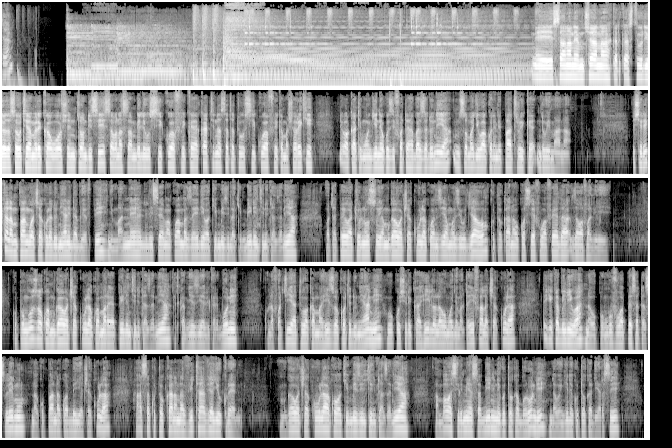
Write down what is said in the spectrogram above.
Done? Ni saa nane mchana katika studio za Sauti ya Amerika, Washington DC, sawa na saa mbili usiku Afrika ya Kati na saa tatu usiku Afrika Mashariki. Ni wakati mwingine wa kuzifuata habari za dunia. Msomaji wako ni Patrick Nduimana. Shirika la mpango wa chakula duniani WFP Jumanne lilisema kwamba zaidi ya wakimbizi laki mbili nchini Tanzania watapewa tu nusu ya mgao wa chakula kuanzia mwezi ujao kutokana na ukosefu wa fedha za wafadhili. Kupunguzwa kwa mgao wa chakula kwa mara ya pili nchini Tanzania katika miezi ya hivi karibuni kunafuatia hatua kama hizo kote duniani, huku shirika hilo la Umoja Mataifa la chakula likikabiliwa na upungufu wa pesa taslimu na kupanda kwa bei ya chakula, hasa kutokana na vita vya Ukraine. Mgao wa chakula kwa wakimbizi nchini Tanzania, ambao asilimia sabini ni kutoka Burundi na wengine kutoka DRC,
